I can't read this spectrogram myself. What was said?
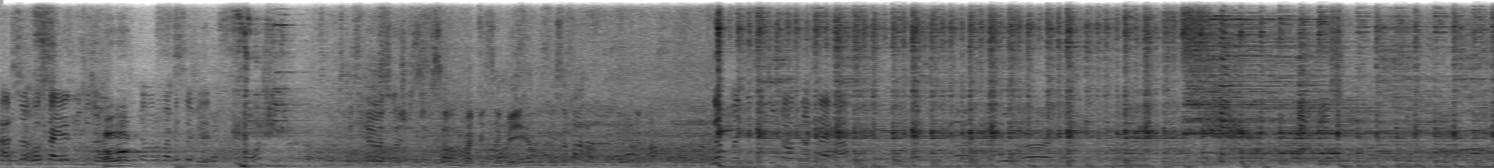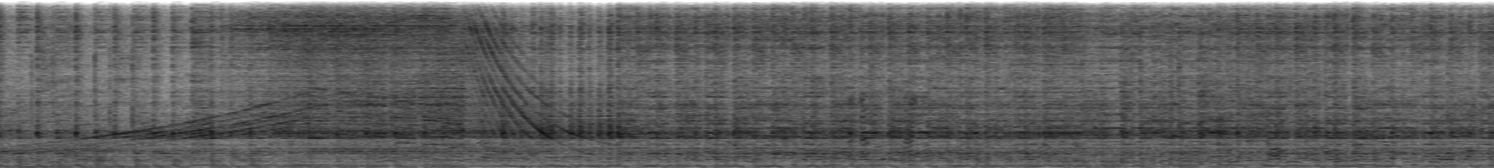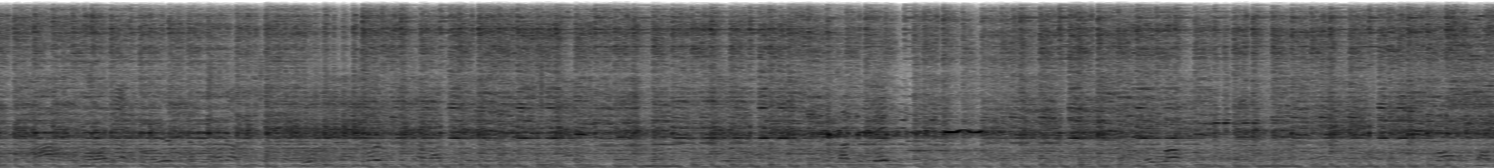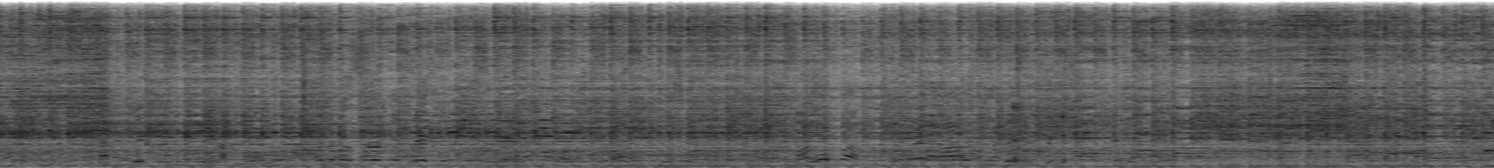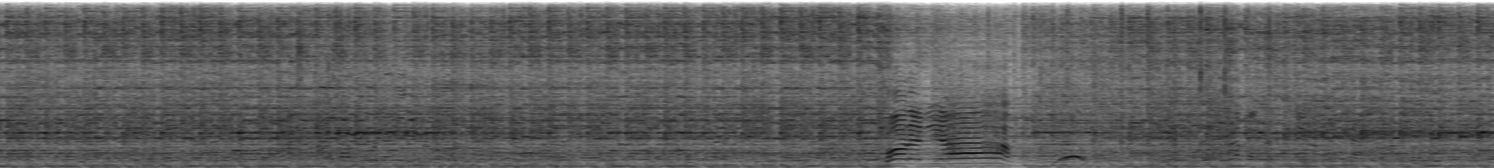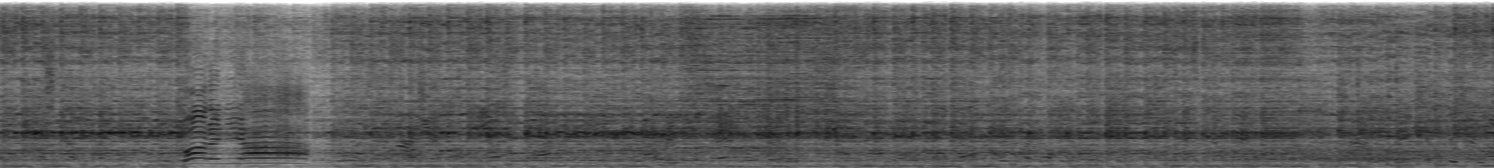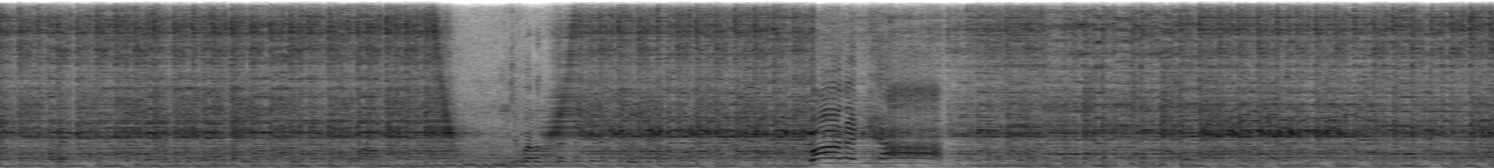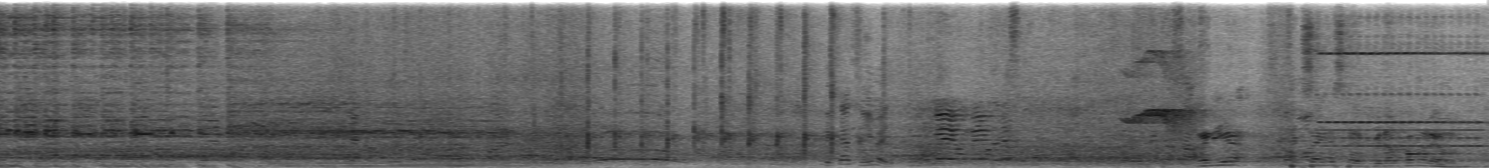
errar, esse negócio cair ali de novo. Vai logo. A câmera não vai perceber. Eu acho que assim, se ela não vai perceber, eu não precisa parar. fucking baby. Good luck. That's. Tem que ser assim, velho. Aninha, tem que sair desse tempo, cuidado com o amarelo.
